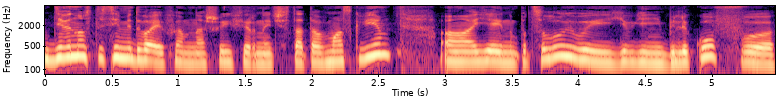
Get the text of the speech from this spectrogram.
97,2 FM наша эфирная частота в Москве. А, Я Инна Поцелуева и Евгений Беляков, э,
